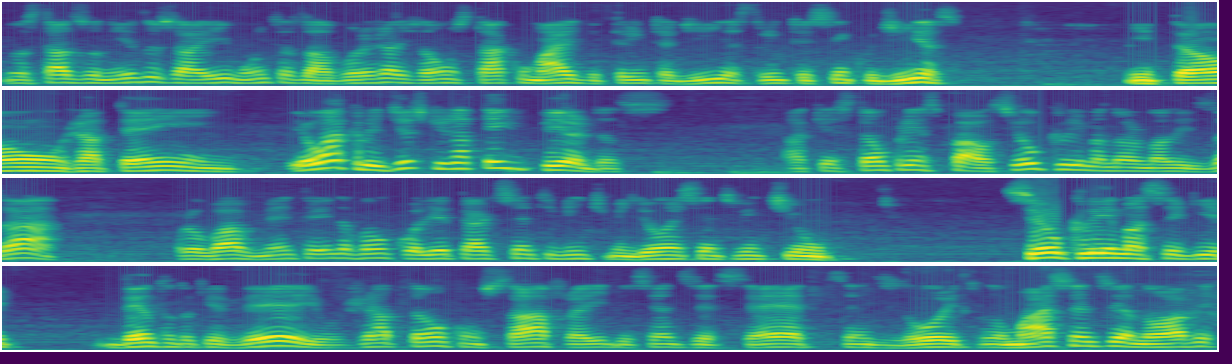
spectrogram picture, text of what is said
nos Estados Unidos aí muitas lavouras já vão estar com mais de 30 dias, 35 dias. Então já tem, eu acredito que já tem perdas. A questão principal, se o clima normalizar, provavelmente ainda vão colher perto de 120 milhões, 121. Se o clima seguir dentro do que veio, já estão com safra aí de 117, 118, no máximo 119,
